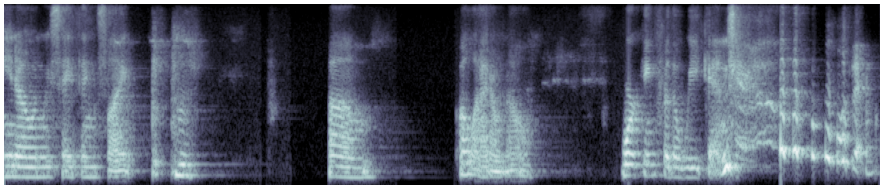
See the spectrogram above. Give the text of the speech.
You know, when we say things like, um, oh, I don't know, working for the weekend, whatever.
